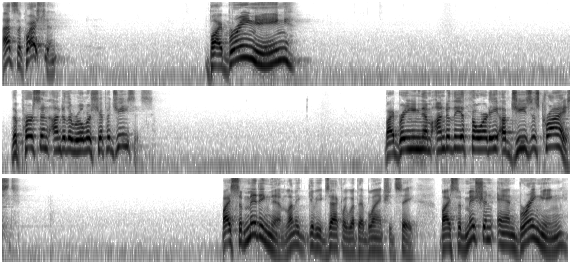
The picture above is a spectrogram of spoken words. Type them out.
That's the question. By bringing the person under the rulership of Jesus. By bringing them under the authority of Jesus Christ by submitting them. Let me give you exactly what that blank should say. By submission and bringing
